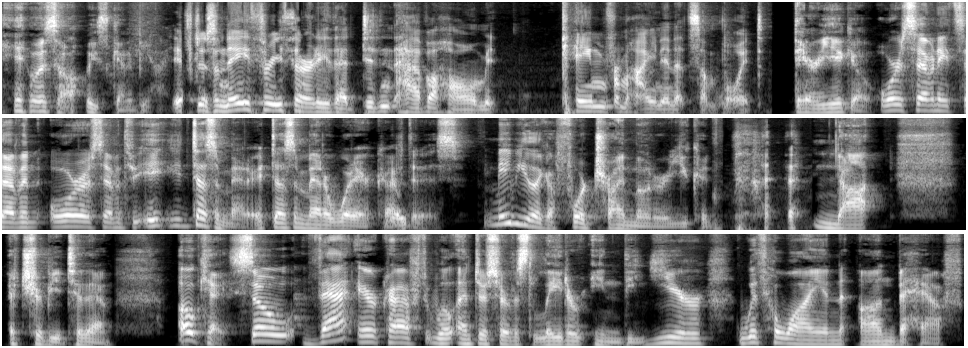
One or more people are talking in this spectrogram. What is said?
It was always going to be Hainan. If there's an A330 that didn't have a home, it came from Hainan at some point. There you go. Or a 787 or a 73. It, it doesn't matter. It doesn't matter what aircraft it is. Maybe like a Ford Trimotor you could not attribute to them. Okay, so that aircraft will enter service later in the year with Hawaiian on behalf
